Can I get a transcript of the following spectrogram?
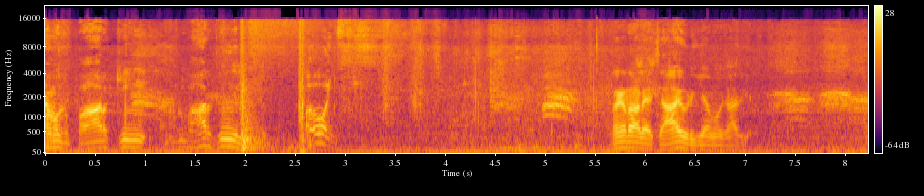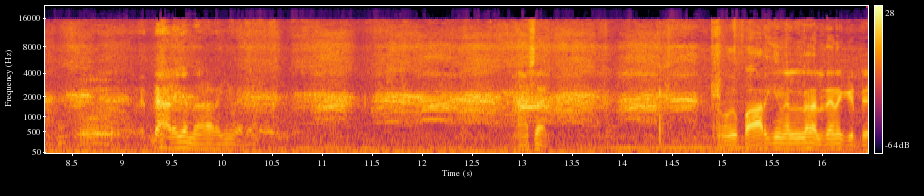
നമുക്ക് പാർക്കിംഗ് പാർക്കിങ്ങിൽ ഇറങ്ങടാ ചായ കുടിക്കാൻ നമുക്ക് ആദ്യം. എന്റെ അളിയെന്നാ ഇറങ്ങി വരാം. ആശാൻ നമുക്ക് പാർക്കിങ് നല്ല സ്ഥലത്ത് തന്നെ കിട്ടി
